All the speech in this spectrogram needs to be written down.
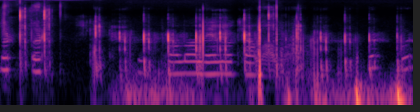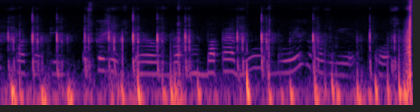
Бур-бур. Тра-ла-ле-ло, тра-ла-ла. Бур-бур Потапім. Скажіть, е, Мбапе бу- були розові коси?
